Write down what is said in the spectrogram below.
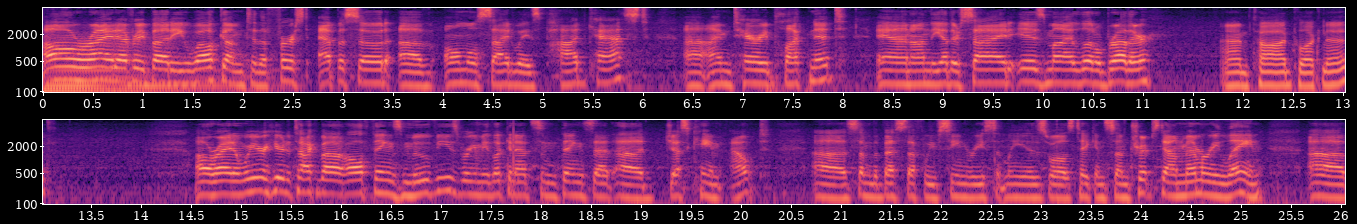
All right, everybody, welcome to the first episode of Almost Sideways podcast. Uh, I'm Terry Plucknett, and on the other side is my little brother. I'm Todd Plucknett. All right, and we are here to talk about all things movies. We're going to be looking at some things that uh, just came out, uh, some of the best stuff we've seen recently, as well as taking some trips down memory lane. Uh,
